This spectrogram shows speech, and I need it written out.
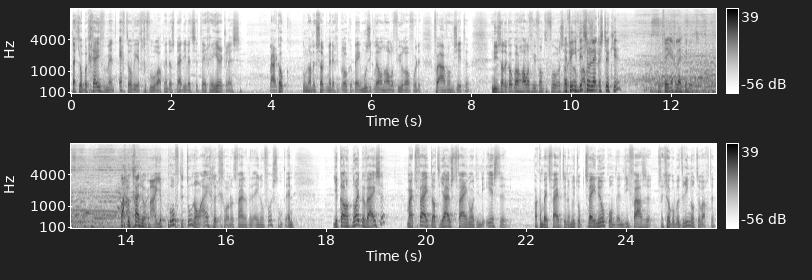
dat je op een gegeven moment echt wel weer het gevoel had, net als bij die wedstrijd tegen Heracles, waar ik ook, toen had ik, zat ik met een gebroken been, moest ik wel een half uur al voor, de, voor aanvang zitten. Nu zat ik ook al een half uur van tevoren. En vind je dit zo'n lekker stukje? Dat vind ik echt lekker dit. Maar goed, ga door. Maar je proefde toen al eigenlijk gewoon dat Feyenoord met 1-0 voor stond. En je kan het nooit bewijzen. Maar het feit dat juist Feyenoord in de eerste pak een beetje 25 minuten op 2-0 komt. En in die fase zat je ook op een 3-0 te wachten.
